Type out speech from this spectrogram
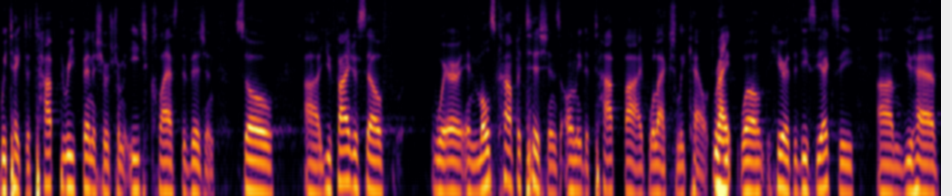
we take the top three finishers from each class division. So uh, you find yourself where in most competitions only the top five will actually count. Right. Well, here at the DCXC, um, you have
